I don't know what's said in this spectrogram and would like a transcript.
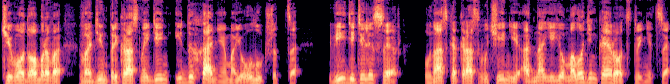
Чего доброго, в один прекрасный день и дыхание мое улучшится. Видите ли, сэр, у нас как раз в учении одна ее молоденькая родственница.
